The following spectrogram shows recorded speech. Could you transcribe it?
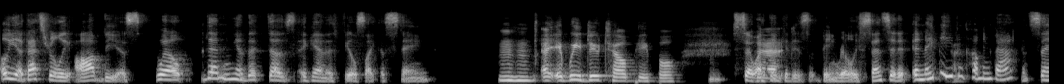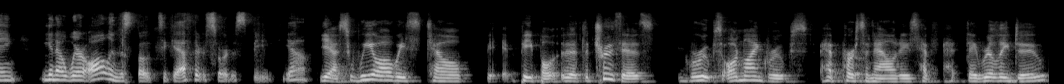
oh yeah, that's really obvious. Well, then you know that does again, it feels like a stain. Mm-hmm. We do tell people. So that, I think it is being really sensitive and maybe even coming back and saying, you know, we're all in this boat together, so to speak. Yeah. Yes. We always tell people that the truth is groups, online groups have personalities, have they really do.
